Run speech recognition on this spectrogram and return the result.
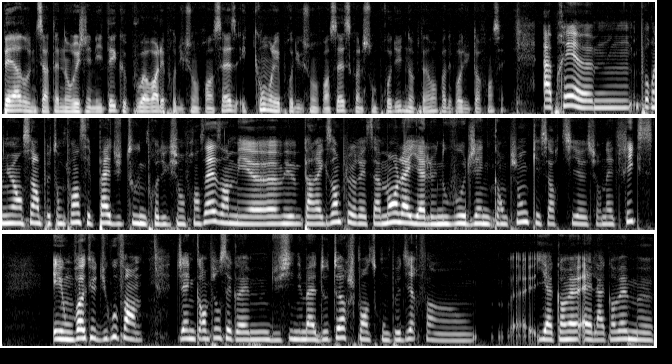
perdre une certaine originalité que pouvaient avoir les productions françaises et qu'ont les productions françaises quand elles sont produites notamment par des producteurs français. Après, euh, pour nuancer un peu ton point, c'est pas du tout une production française, hein, mais, euh, mais, par exemple récemment, là, il y a le nouveau Jane Campion qui est sorti euh, sur Netflix. Et on voit que du coup, enfin, Jane Campion, c'est quand même du cinéma d'auteur, je pense qu'on peut dire. Enfin, il a quand même, elle a quand même,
